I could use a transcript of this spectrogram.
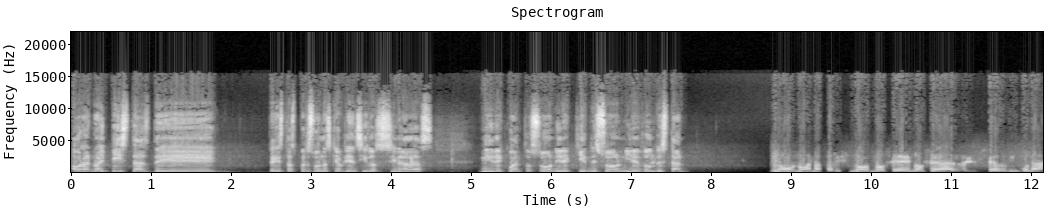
Ahora, ¿no hay pistas de, de estas personas que habrían sido asesinadas, ni de cuántos son, ni de quiénes son, ni de dónde están? No, no han aparecido, no, no se, no se ha registrado ninguna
